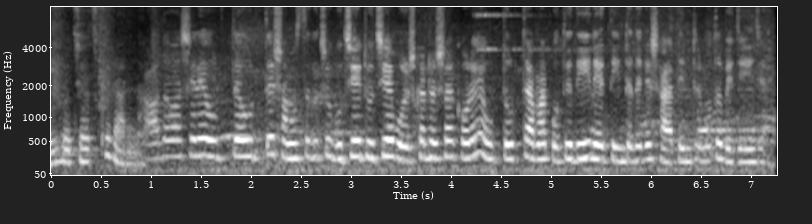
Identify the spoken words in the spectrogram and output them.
এই হচ্ছে আজকে রান্না। খাওয়া দাওয়া সেরে উঠতে উঠতে সমস্ত কিছু গুছিয়ে টুচিয়ে পরিষ্কার টরিষ্কার করে উঠতে উঠতে আমার প্রতিদিন এই তিনটে থেকে সাড়ে তিনটের মতো বেজেই যায়।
